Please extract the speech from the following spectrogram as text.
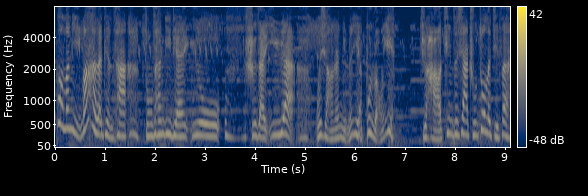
碰到你们还来点餐，送餐地点又是在医院。我想着你们也不容易，只好亲自下厨做了几份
